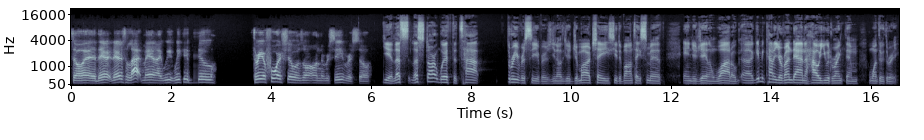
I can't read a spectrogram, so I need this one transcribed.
So uh, there, there's a lot, man. Like we, we could do three or four shows on, on the receivers. So Yeah, let's let's start with the top three receivers. You know, your Ja'Marr Chase, your DeVonta Smith, and your Jaylen Waddle. Uh, give me kind of your rundown of how you would rank them one through three.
